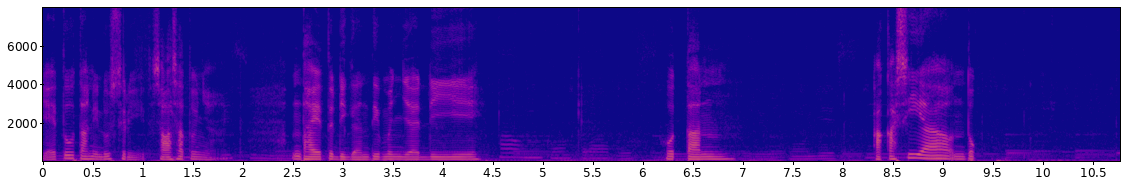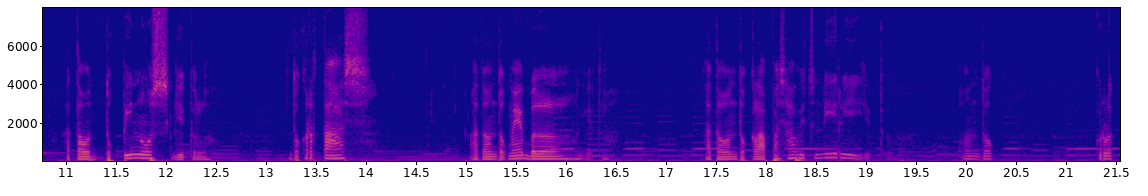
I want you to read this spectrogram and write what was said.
yaitu hutan industri salah satunya entah itu diganti menjadi hutan akasia untuk atau untuk pinus gitu loh. Untuk kertas atau untuk mebel gitu atau untuk kelapa sawit sendiri gitu. Untuk crude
